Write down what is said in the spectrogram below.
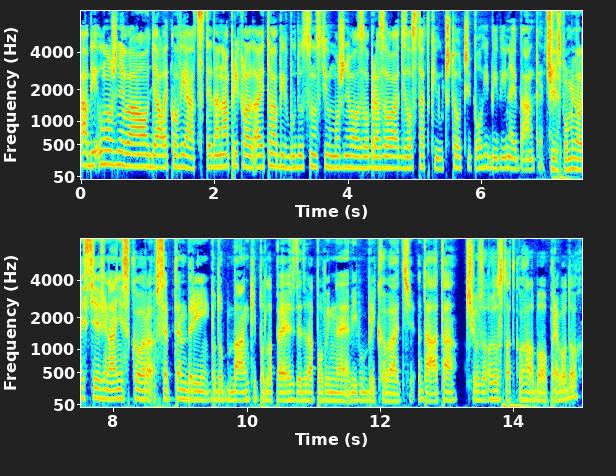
aby umožňoval ďaleko viac. Teda napríklad aj to, aby v budúcnosti umožňoval zobrazovať zostatky účtov či pohyby v inej banke. Čiže spomínali ste, že najneskôr v septembri budú banky podľa PSD2 povinné vypublikovať dáta, či už o zostatkoch alebo o prevodoch,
